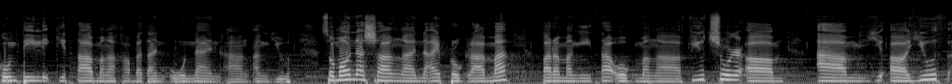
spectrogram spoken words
kung dili kita mga kabatan-unan ang ang youth. So mao na siya nga naay programa para mangita og mga future um um, uh, youth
